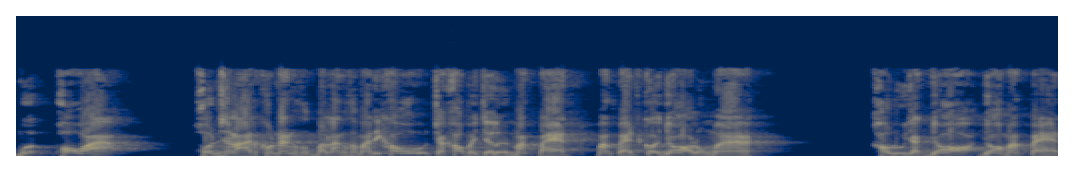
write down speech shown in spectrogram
เมื่อเพราะว่า คนฉลาดเขานั่งบัลลังก์สมาธิเขาจะเข้าไปเจริญมรรคแปดมรรคแปดก็ย่อลงมาเขารู้จักย่อย่อมรรคแปด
